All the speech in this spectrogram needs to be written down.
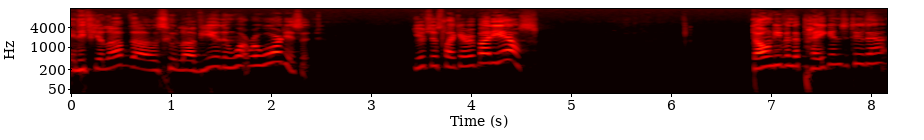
And if you love those who love you, then what reward is it? You're just like everybody else. Don't even the pagans do that?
